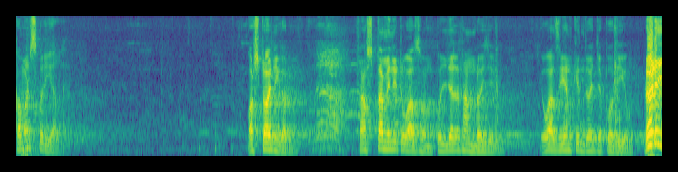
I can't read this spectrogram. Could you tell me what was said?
কমেন্টস করি এলায় কষ্ট হয়নি করো পাঁচটা মিনিট ওয়াজ হন, কলজারে ঠান্ডা হয়ে যাবে ওয়াজ ইয়ান কিন্তু এই যে করিও। রেডি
